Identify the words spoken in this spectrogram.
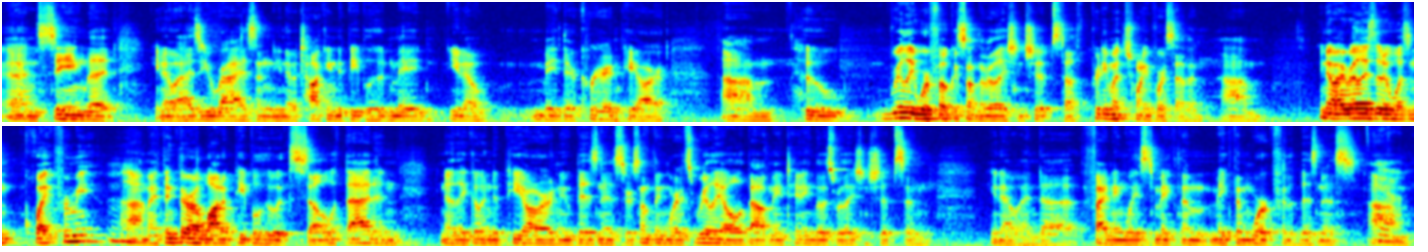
and yeah. seeing that you know as you rise and you know talking to people who'd made you know made their career in PR um, who really were focused on the relationship stuff pretty much 24 7 um, you know I realized that it wasn't quite for me mm-hmm. um, I think there are a lot of people who excel with that and you know they go into PR or new business or something where it's really all about maintaining those relationships and you know and uh, finding ways to make them make them work for the business yeah um,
